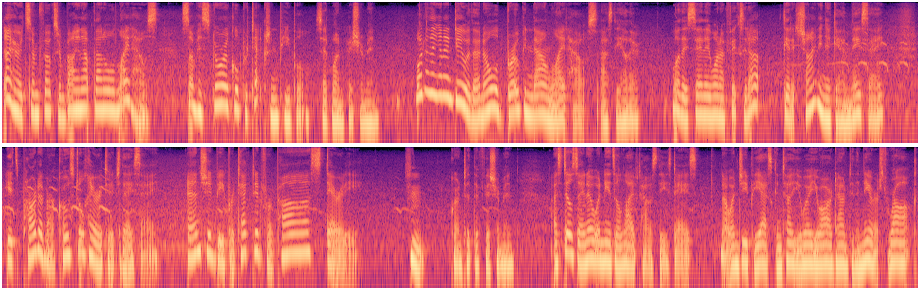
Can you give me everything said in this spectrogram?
I heard some folks are buying up that old lighthouse. Some historical protection people, said one fisherman. What are they going to do with an old broken down lighthouse? asked the other. Well, they say they want to fix it up, get it shining again, they say. It's part of our coastal heritage, they say, and should be protected for posterity. Hmm, grunted the fisherman. I still say no one needs a lighthouse these days, not when GPS can tell you where you are down to the nearest rock.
